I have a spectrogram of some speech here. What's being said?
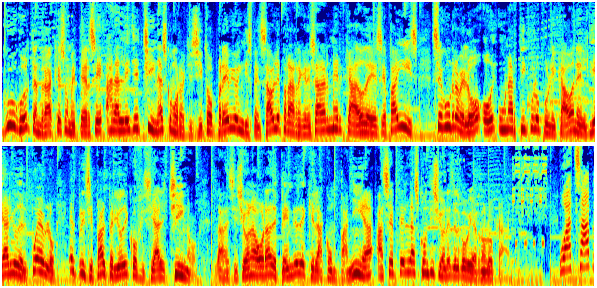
Google tendrá que someterse a las leyes chinas como requisito previo e indispensable para regresar al mercado de ese país, según reveló hoy un artículo publicado en el Diario del Pueblo, el principal periódico oficial chino. La decisión ahora depende de que la compañía acepte las condiciones del gobierno local. WhatsApp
